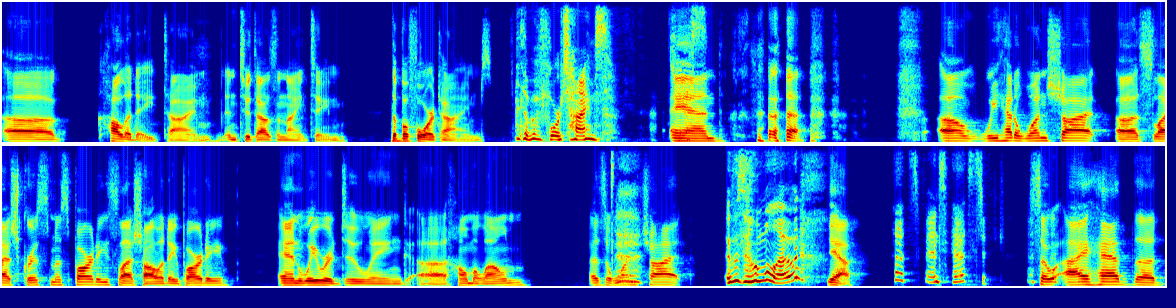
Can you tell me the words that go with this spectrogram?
uh, holiday time in 2019, the before times, the before times. and uh, we had a one shot uh, slash Christmas party slash holiday party, and we were doing uh, Home Alone as a one shot. It was Home Alone. Yeah. That's fantastic. So I had the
